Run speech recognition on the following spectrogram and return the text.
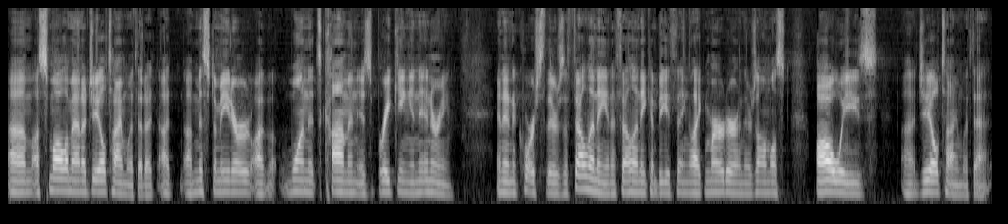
um, a small amount of jail time with it. A, a, a misdemeanor, uh, one that's common, is breaking and entering. And then, of course, there's a felony, and a felony can be a thing like murder, and there's almost always uh, jail time with that.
